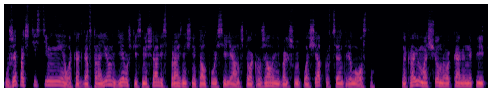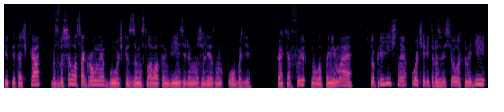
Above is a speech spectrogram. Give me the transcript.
Уже почти стемнело, когда втроем девушки смешались с праздничной толпой селян, что окружало небольшую площадку в центре Лоста. На краю мощенного каменной плиткой пятачка возвышалась огромная бочка с замысловатым вензелем на железном ободе. Катя фыркнула, понимая, что приличная очередь развеселых людей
